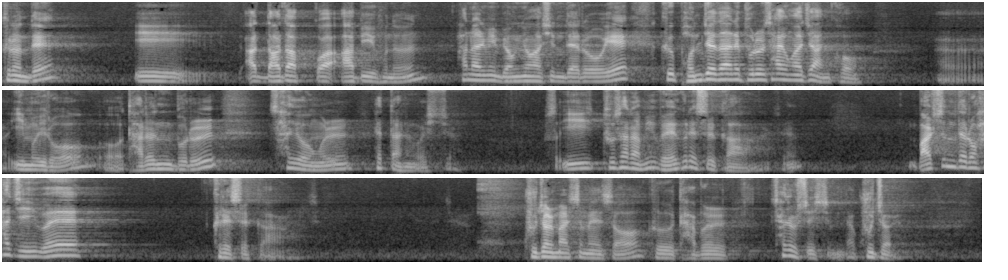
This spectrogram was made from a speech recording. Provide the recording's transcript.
그런데 이 아, 나답과 아비후는 하나님이 명령하신 대로의 그 번제단의 불을 사용하지 않고 어, 임의로 어, 다른 불을 사용을 했다는 것이죠. 그래서 이 두 사람이 왜 그랬을까? 말씀대로 하지 왜 그랬을까? 구절 말씀에서 그 답을 찾을 수 있습니다. 구절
